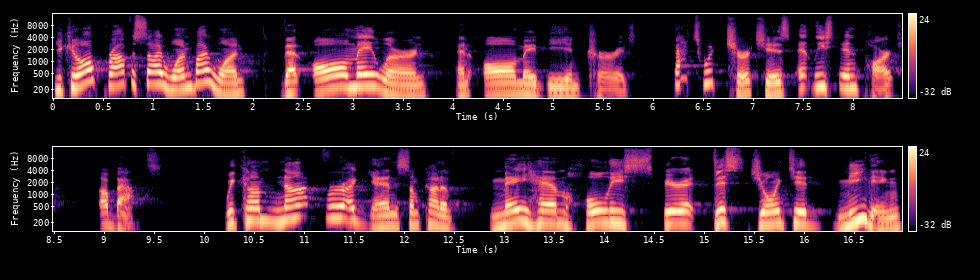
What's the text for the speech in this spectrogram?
You can all prophesy one by one that all may learn and all may be encouraged. That's what church is, at least in part, about. We come not for, again, some kind of mayhem, Holy Spirit, disjointed meeting,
